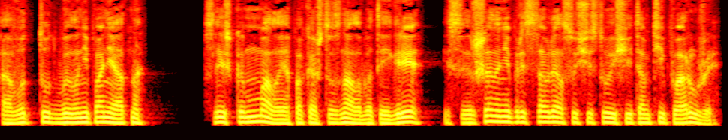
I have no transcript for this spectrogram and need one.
А вот тут было непонятно. Слишком мало я пока что знал об этой игре и совершенно не представлял существующие там типы оружия.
